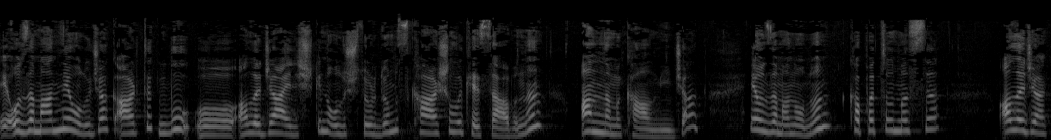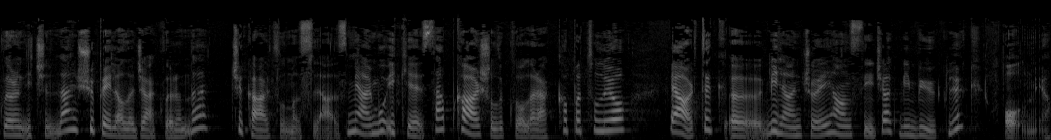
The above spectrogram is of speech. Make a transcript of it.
E, o zaman ne olacak? Artık bu o, alacağa ilişkin oluşturduğumuz karşılık hesabının anlamı kalmayacak. E o zaman onun kapatılması, alacakların içinden şüpheli alacakların da çıkartılması lazım. Yani bu iki hesap karşılıklı olarak kapatılıyor ve artık e, bilançoya yansıyacak bir büyüklük olmuyor.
